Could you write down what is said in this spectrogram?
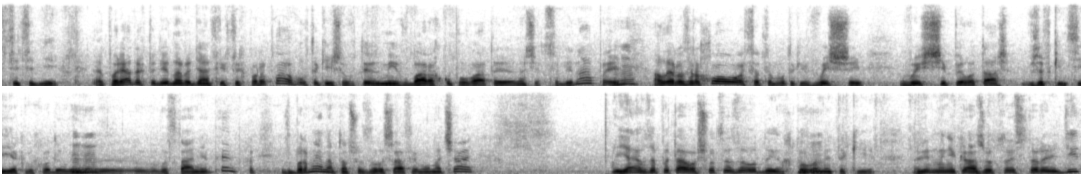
всі ці дні. Е, Порядок тоді на радянських цих пароплавах був такий, що ти міг в барах купувати значить, собі напої, Мгм. але розраховувався, це був такий вищий, вищий пілотаж. Вже в кінці, як виходили е, в останній день, з барменом там щось залишав йому на чай. І я його запитав, а що це за один, хто Мгм. вони такі? Він мені каже, оцей старий дід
